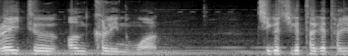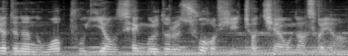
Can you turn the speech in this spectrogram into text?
그레이트 언클린 원 지긋지긋하게 달려드는 워프 이형 생물들을 수없이 처치하고 나서야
